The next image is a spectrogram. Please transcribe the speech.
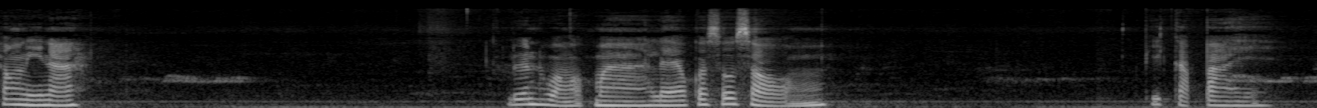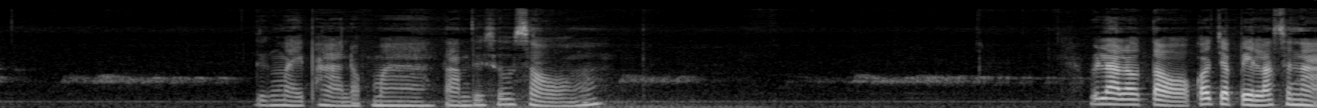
ช่องนี้นะ เลื่อนห่วงออกมาแล้วก็โซ่สองพลิกกลับไป ดึงไหมผ่านออกมาตามด้วยโซ่สองเวลาเราต่อก็จะเป็นลักษณะ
